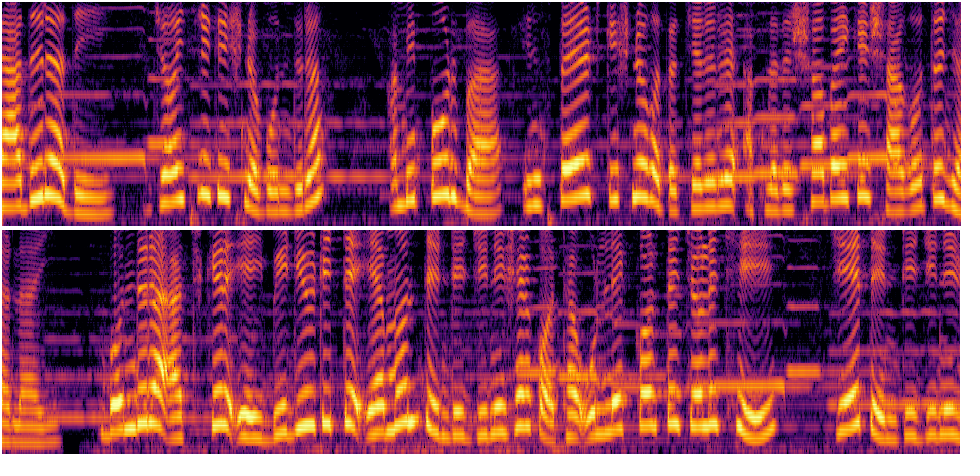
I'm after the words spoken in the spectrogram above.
রাধে রাধে। জয় শ্রীকৃষ্ণ বন্ধুরা, আমি পূর্বা ইন্সপায়ার্ড কৃষ্ণকথা চ্যানেলে আপনাদের সবাইকে স্বাগত জানাই। বন্ধুরা, আজকের এই ভিডিওটিতে এমন তিনটি জিনিসের কথা উল্লেখ করতে চলেছি, যে তিনটি জিনিস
